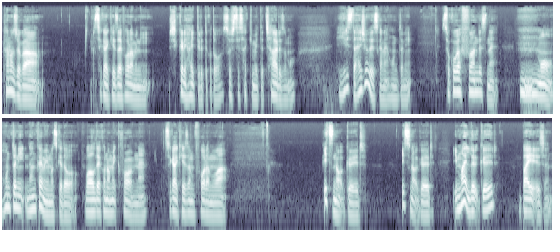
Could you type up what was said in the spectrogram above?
彼女が世界経済フォーラムにしっかり入ってるってこと、そしてさっきも言ったチャールズも、イギリス大丈夫ですかね、本当に。そこが不安ですね。うん、もう本当に何回も言いますけど、World Economic Forum ね、世界経済フォーラムは、It's not good. It's not good. It might look good, but it isn't.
